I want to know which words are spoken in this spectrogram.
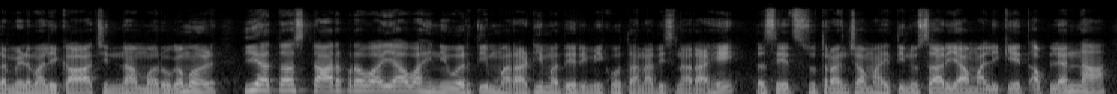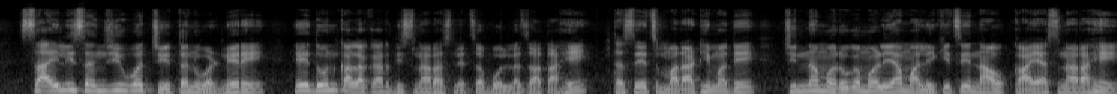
तमिळ मालिका चिन्ना मरुगमळ ही आता स्टार प्रवाह या वाहिनीवरती मराठीमध्ये रिमिक होताना दिसणार आहे. तसेच सूत्रांच्या माहितीनुसार या मालिकेत आपल्यांना सायली संजीव व चेतन वडनेरे हे दोन कलाकार दिसणार असल्याचं बोललं जात आहे. तसेच मराठीमध्ये चिन्न मरुगमळ या मालिकेचे नाव काय असणार आहे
